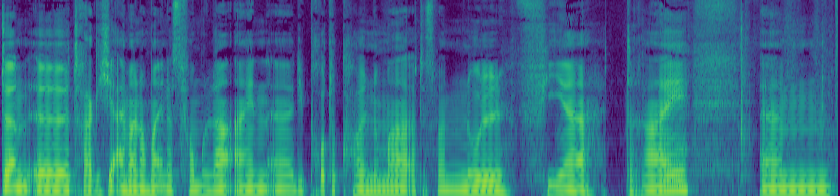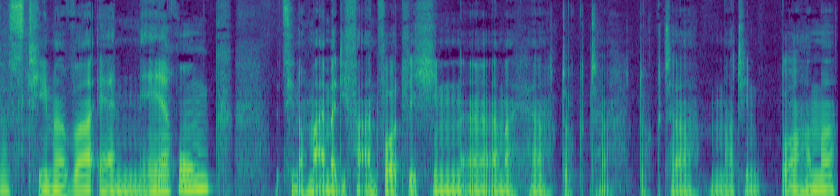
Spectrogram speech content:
Dann äh, trage ich hier einmal nochmal in das Formular ein, äh, die Protokollnummer, das war 043. Ähm, das Thema war Ernährung. Jetzt hier nochmal einmal die Verantwortlichen, äh, einmal Herr Dr. Dr. Martin Borhammer,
